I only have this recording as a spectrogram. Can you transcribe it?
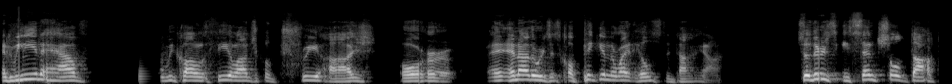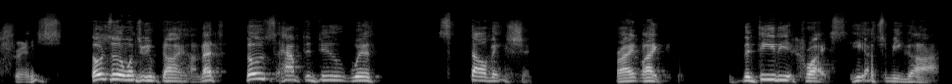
And we need to have what we call a theological triage, or in other words, it's called picking the right hills to die on. So there's essential doctrines. Those are the ones we die on. That's those have to do with salvation, right? Like the deity of Christ. He has to be God.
